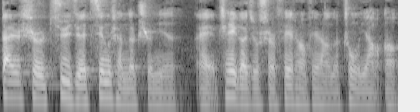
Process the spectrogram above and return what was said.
但是拒绝精神的殖民，哎，这个就是非常非常的重要啊。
